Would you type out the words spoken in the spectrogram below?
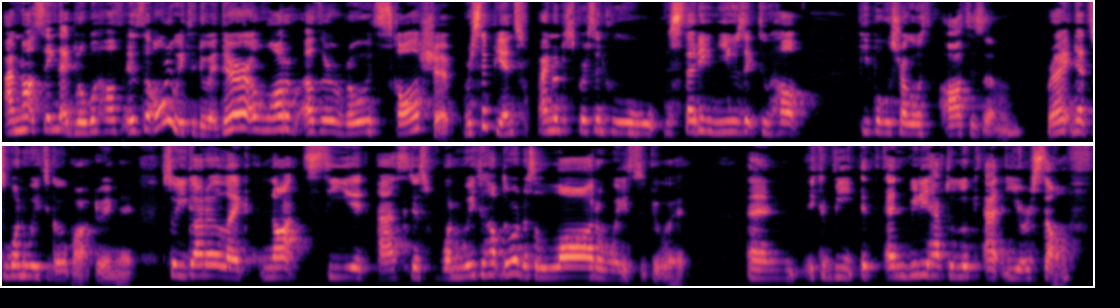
I'm not saying that global health is the only way to do it. There are a lot of other Rhodes Scholarship recipients. I know this person who studied music to help people who struggle with autism, right? That's one way to go about doing it. So you gotta like not see it as just one way to help the world. There's a lot of ways to do it. And it could be it and really have to look at yourself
